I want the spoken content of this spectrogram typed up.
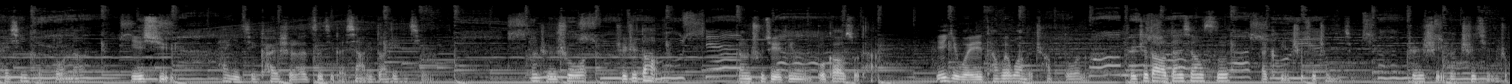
开心很多呢？也许他已经开始了自己的下一段恋情。江晨说：“谁知道呢？当初决定不告诉他，也以为他会忘得差不多了。谁知道单相思还可以持续这么久，真是一个痴情种，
